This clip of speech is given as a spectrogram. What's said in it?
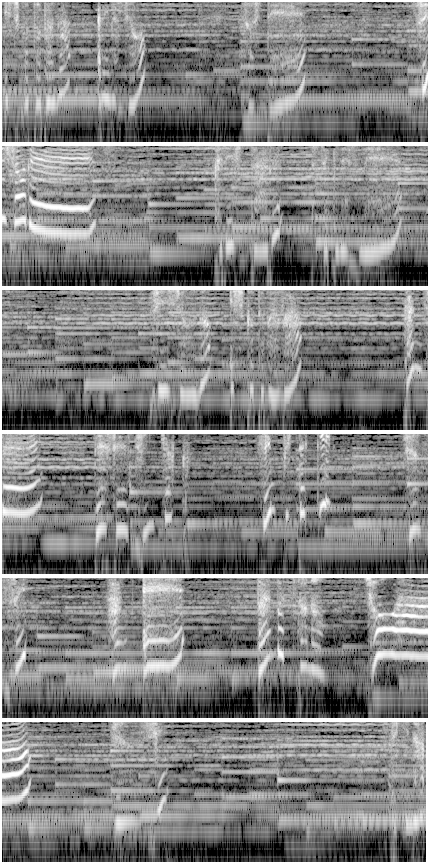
石言葉がありますよ。そして、水晶です。クリスタル素敵ですね。水晶の石言葉は、完全、冷静沈着、神秘的、純粋、繁栄、万物との調和、純真？素敵な言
